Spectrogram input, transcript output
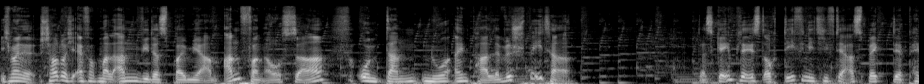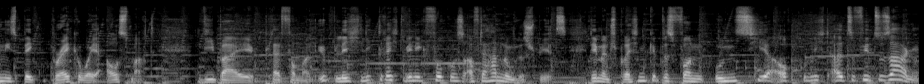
Ich meine, schaut euch einfach mal an, wie das bei mir am Anfang aussah und dann nur ein paar Level später. Das Gameplay ist auch definitiv der Aspekt, der Penny's Big Breakaway ausmacht. Wie bei Plattformern üblich, liegt recht wenig Fokus auf der Handlung des Spiels. Dementsprechend gibt es von uns hier auch nicht allzu viel zu sagen.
